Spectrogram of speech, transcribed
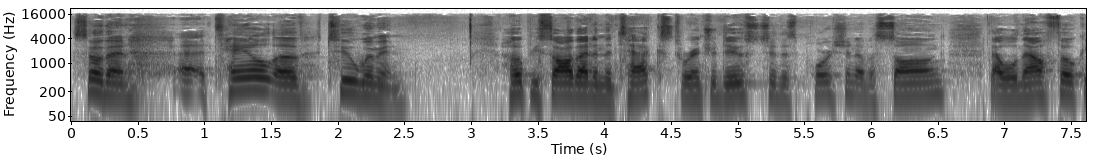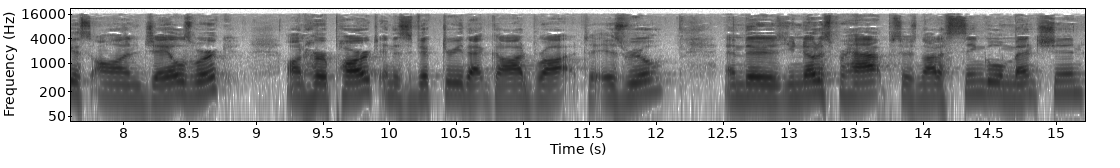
So then, a tale of two women. I hope you saw that in the text. We're introduced to this portion of a song that will now focus on Jael's work, on her part in this victory that God brought to Israel. And there's, you notice perhaps there's not a single mention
